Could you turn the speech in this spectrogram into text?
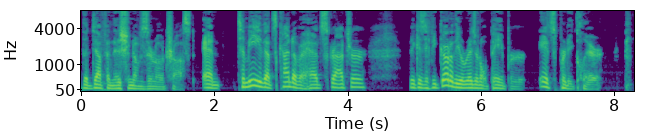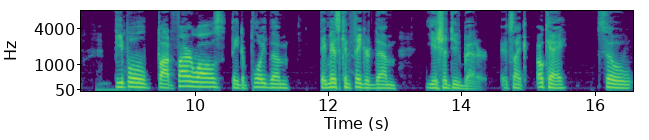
the definition of zero trust and to me that's kind of a head scratcher because if you go to the original paper it's pretty clear people bought firewalls they deployed them they misconfigured them. You should do better. It's like, okay, so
